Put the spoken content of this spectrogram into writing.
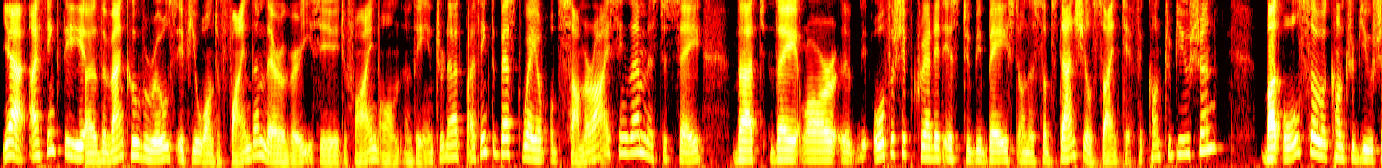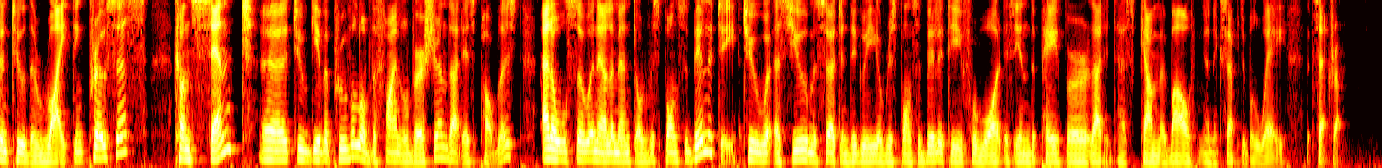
Yeah, I think the uh, the Vancouver rules, if you want to find them, they're very easy to find on the internet. But I think the best way of, of summarizing them is to say that they are uh, authorship credit is to be based on a substantial scientific contribution, but also a contribution to the writing process consent uh, to give approval of the final version that is published, and also an element of responsibility to assume a certain degree of responsibility for what is in the paper, that it has come about in an acceptable way, etc.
